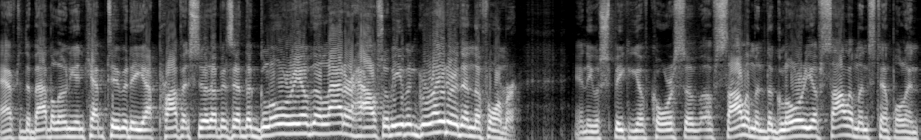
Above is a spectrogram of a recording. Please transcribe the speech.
After the Babylonian captivity, a prophet stood up and said, The glory of the latter house will be even greater than the former. And he was speaking, of course, of, of Solomon, the glory of Solomon's temple, and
